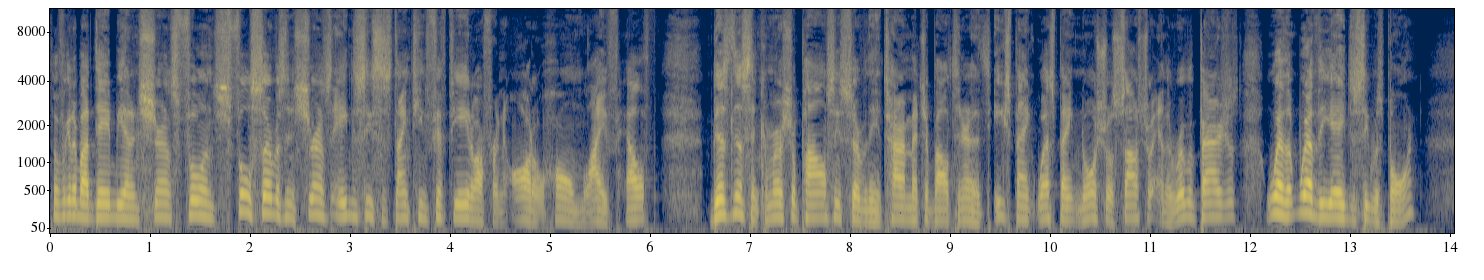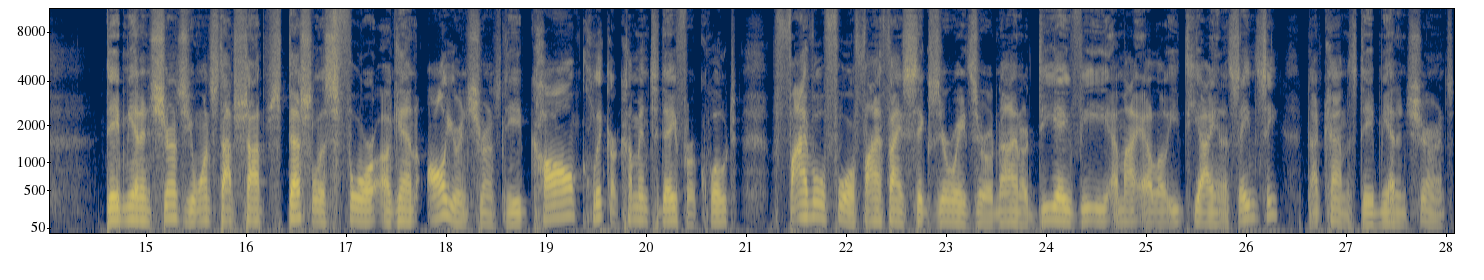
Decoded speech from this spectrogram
Don't forget about Damian Insurance, full full service insurance agency since 1958, offering auto, home, life, health, business, and commercial policies, serving the entire metropolitan area. That's East Bank, West Bank, North Shore, South Shore, and the river parishes, where the, where the agency was born. Damian Insurance, your one-stop shop specialist for, again, all your insurance need. Call, click, or come in today for a quote. 504-556-0809 or D-A-V-E-M-I-L-O-E-T-I-N-S agency. Com. That's Dave Miet Insurance.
